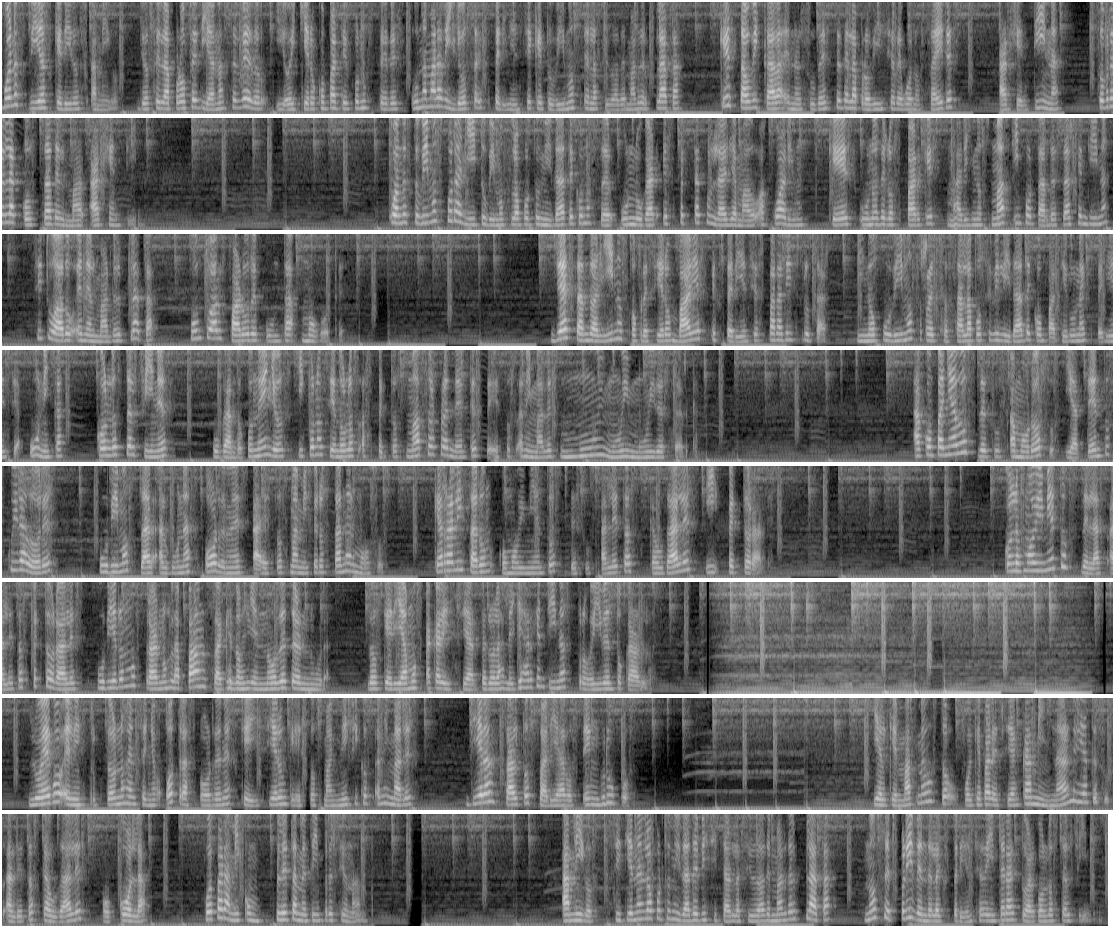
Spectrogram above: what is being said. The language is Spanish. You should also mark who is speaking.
Speaker 1: Buenos días queridos amigos, yo soy la profe Diana Acevedo y hoy quiero compartir con ustedes una maravillosa experiencia que tuvimos en la ciudad de Mar del Plata, que está ubicada en el sudeste de la provincia de Buenos Aires, Argentina, sobre la costa del mar argentino. Cuando estuvimos por allí tuvimos la oportunidad de conocer un lugar espectacular llamado Aquarium, que es uno de los parques marinos más importantes de Argentina, situado en el Mar del Plata, junto al faro de Punta Mogotes. Ya estando allí nos ofrecieron varias experiencias para disfrutar y no pudimos rechazar la posibilidad de compartir una experiencia única con los delfines, jugando con ellos y conociendo los aspectos más sorprendentes de estos animales muy muy muy de cerca. Acompañados de sus amorosos y atentos cuidadores, pudimos dar algunas órdenes a estos mamíferos tan hermosos, que realizaron con movimientos de sus aletas caudales y pectorales. Con los movimientos de las aletas pectorales pudieron mostrarnos la panza que nos llenó de ternura. Los queríamos acariciar, pero las leyes argentinas prohíben tocarlos. Luego el instructor nos enseñó otras órdenes que hicieron que estos magníficos animales dieran saltos variados en grupos. Y el que más me gustó fue que parecían caminar mediante sus aletas caudales o cola. Fue para mí completamente impresionante. Amigos, si tienen la oportunidad de visitar la ciudad de Mar del Plata, no se priven de la experiencia de interactuar con los delfines.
